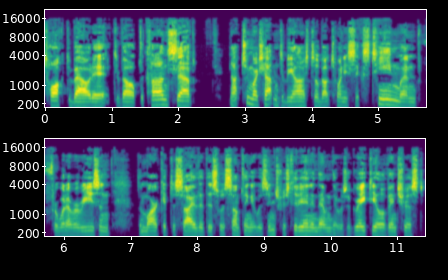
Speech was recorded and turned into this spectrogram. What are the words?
talked about it, developed the concept, not too much happened, to be honest, till about 2016 when, for whatever reason, the market decided that this was something it was interested in. And then there was a great deal of interest,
